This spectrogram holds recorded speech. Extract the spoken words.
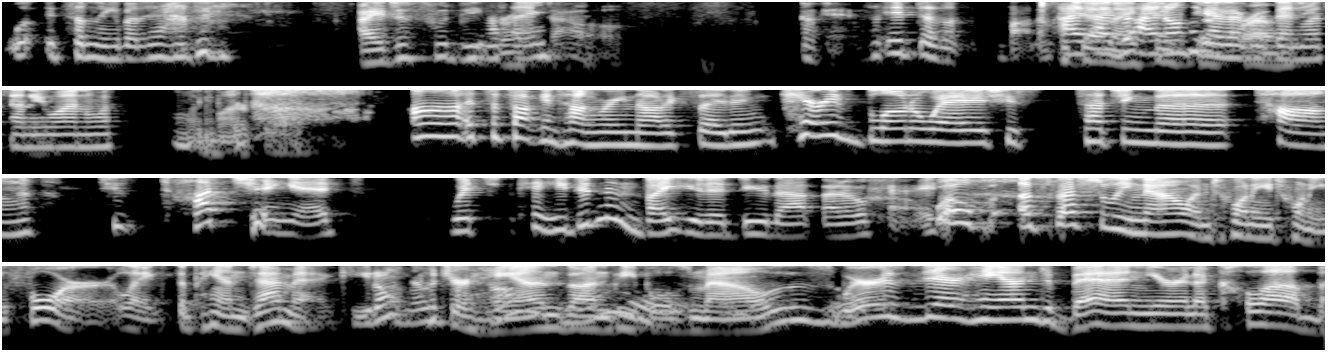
Well, it's something about to happen." I just would be Nothing. grossed out. Okay, it doesn't bother me. Again, I, I, I, I don't think I've gross. ever been with anyone with, with one. Uh, it's a fucking tongue ring, not exciting. Carrie's blown away. She's touching the tongue. She's touching it. Which okay, he didn't invite you to do that, but okay. Well, especially now in 2024, like the pandemic, you don't put your hands on people's mouths. Where's their hand been? You're in a club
